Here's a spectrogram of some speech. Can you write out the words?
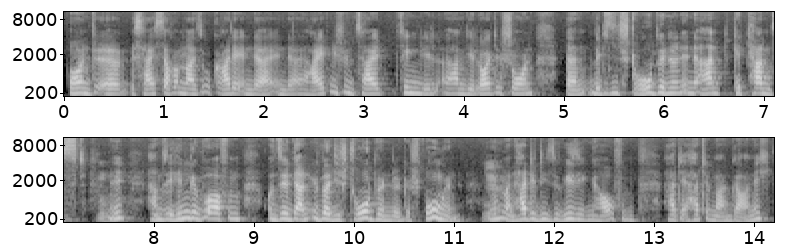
Und äh, es heißt auch immer so, gerade in der, in der heidnischen Zeit fingen die, haben die Leute schon äh, mit diesen Strohbündeln in der Hand getanzt. Mhm. Ne? Haben sie hingeworfen und sind dann über die Strohbündel gesprungen. Ja. Ne? Man hatte diese riesigen Haufen, hatte, hatte man gar nicht.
